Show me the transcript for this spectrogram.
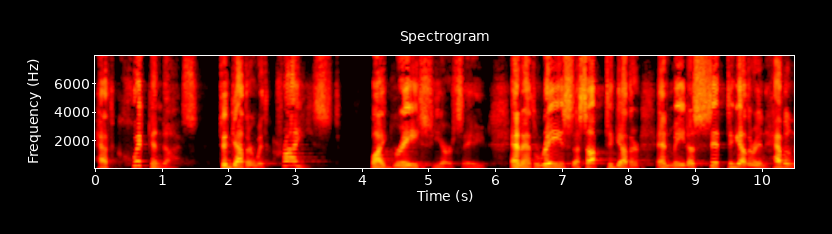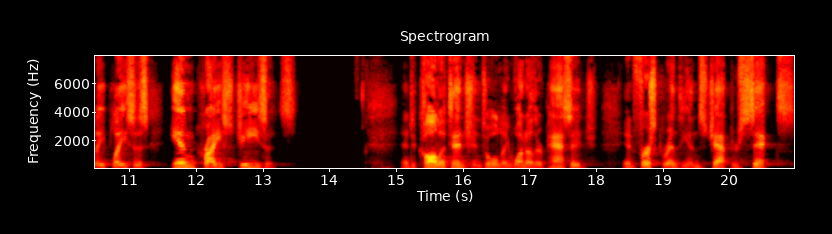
hath quickened us together with Christ. By grace ye are saved, and hath raised us up together and made us sit together in heavenly places in Christ Jesus. And to call attention to only one other passage, in 1 Corinthians chapter 6,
